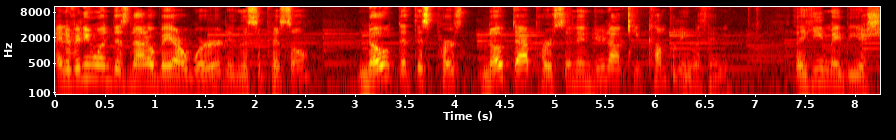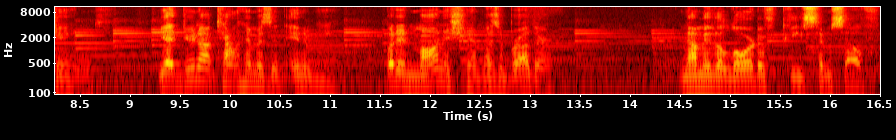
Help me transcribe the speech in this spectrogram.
And if anyone does not obey our word in this epistle, Note that this person note that person and do not keep company with him, that he may be ashamed. Yet do not count him as an enemy, but admonish him as a brother. Now may the Lord of peace himself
